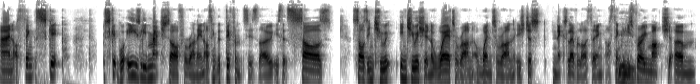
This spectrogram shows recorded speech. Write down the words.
and I think Skipp. Skipp will easily match Sarr for running. I think the difference is though is that Sarr's Sarr's intu- intuition of where to run and when to run is just next level. I think. I think he's very much. Um,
